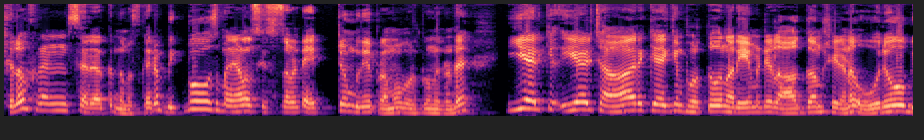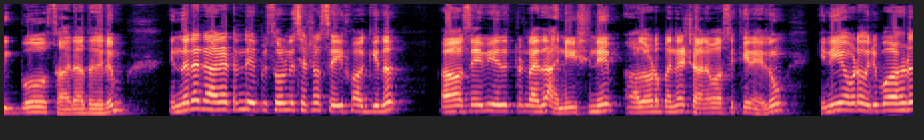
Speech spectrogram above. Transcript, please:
ഹലോ ഫ്രണ്ട്സ് എല്ലാവർക്കും നമസ്കാരം. ബിഗ് ബോസ് മലയാളം സീസൺ സെവന്റെ ഏറ്റവും പുതിയ പ്രമോ പുറത്തു വന്നിട്ടുണ്ട്. ഈ ആഴ്ച ഈ ആഴ്ച ആരൊക്കെയായിരിക്കും പുറത്തു പോകുന്ന അറിയാൻ വേണ്ടിയുള്ള ആകാംക്ഷയിലാണ് ഓരോ ബിഗ് ബോസ് ആരാധകരും. ഇന്നലെ രാജേട്ടന്റെ എപ്പിസോഡിന് ശേഷം സേഫ് ആക്കിയത് സേവ് ചെയ്തിട്ടുണ്ടായത് അനീഷിനെയും അതോടൊപ്പം തന്നെ ഷാനവാസിക്കേനായിരുന്നു ഇനി അവിടെ ഒരുപാട്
